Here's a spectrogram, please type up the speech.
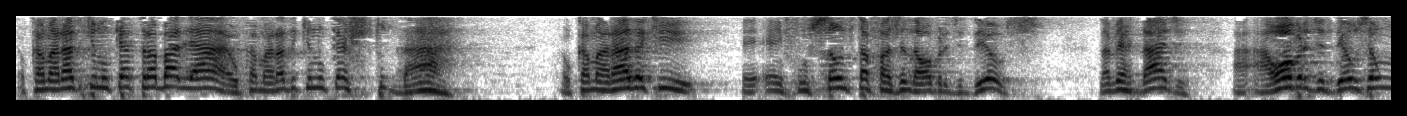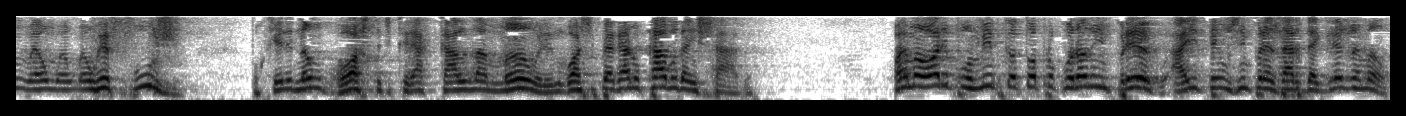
É o camarada que não quer trabalhar, é o camarada que não quer estudar. É o camarada que, em função de estar fazendo a obra de Deus, na verdade, a, a obra de Deus é um, é, um, é um refúgio. Porque ele não gosta de criar calo na mão, ele não gosta de pegar no cabo da enxada. Ó, irmão, ore por mim porque eu estou procurando um emprego. Aí tem os empresários da igreja, irmão.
